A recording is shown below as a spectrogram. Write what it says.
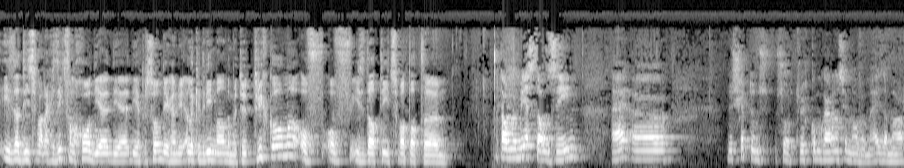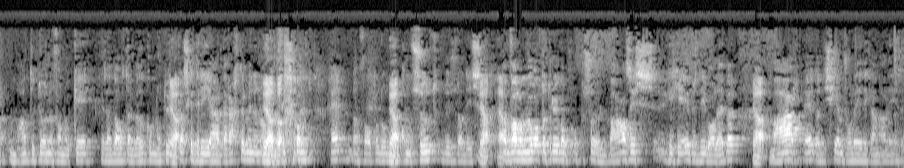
is dat iets waar je zegt van, goh, die, die, die persoon die gaat nu elke drie maanden moeten terugkomen? Of, of is dat iets wat dat... eh, Dat we meestal zien. Hè, dus je hebt een soort terugkomgarantie, maar voor mij is dat maar om aan te tonen van oké, je bent altijd welkom natuurlijk. Ja. Als je drie jaar daarachter met een Ja, andere dat- fiets komt, hè, dan valt dat onder Ja. consult. Dus dat is, Ja, ja. dan vallen we nog altijd terug op, op een soort basisgegevens die we al hebben. ja, Maar hè, dat is geen volledige analyse.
